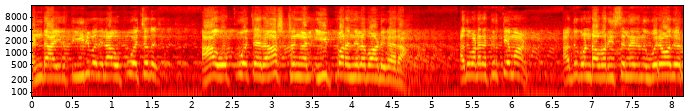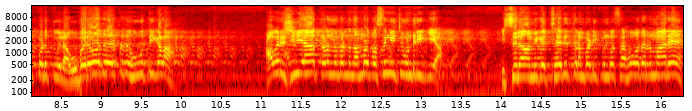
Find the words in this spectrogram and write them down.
രണ്ടായിരത്തി ഇരുപതിലാ ഒപ്പുവെച്ചത്. ആ ഒപ്പുവെച്ച രാഷ്ട്രങ്ങൾ ഈ പറഞ്ഞ നിലപാടുകാരാ. അത് വളരെ കൃത്യമാണ്. അതുകൊണ്ട് അവർ ഇസ്രയേലിന് ഉപരോധം ഏർപ്പെടുത്തൂല. ഉപരോധം ഏർപ്പെടുത്തുന്ന ഹൂത്തികളാ. അവർ ഷിയാക്കളെന്ന് പറഞ്ഞ് നമ്മൾ പ്രസംഗിച്ചുകൊണ്ടിരിക്കുക. ഇസ്ലാമിക ചരിത്രം പഠിക്കുമ്പോൾ സഹോദരന്മാരെ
